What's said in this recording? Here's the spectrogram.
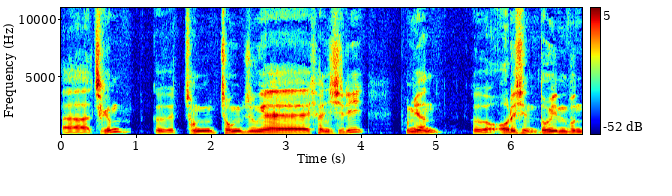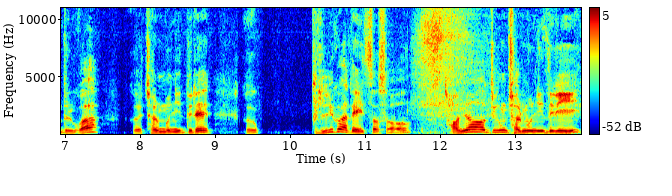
아, 지금 그 정, 종중의 현실이 보면 그 어르신 노인분들과 그 젊은이들의 그 분리가 돼 있어서 전혀 지금 젊은이들이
